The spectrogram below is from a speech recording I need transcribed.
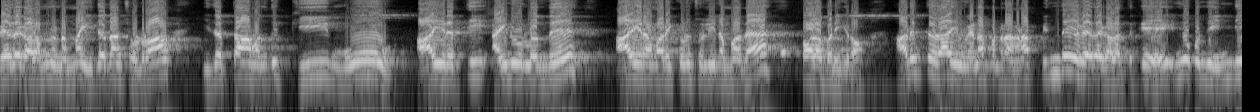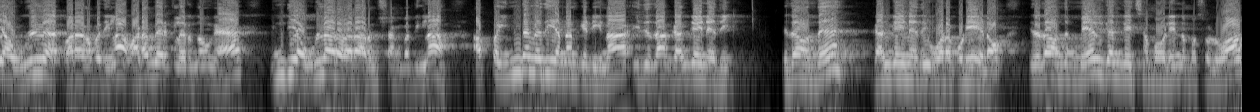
வேத காலம்னு நம்ம இதை தான் சொல்றோம். இதைத்தான் வந்து கிமு ஆயிரத்தி ஐநூறுல இருந்து ஆயிரம் வரைக்கும்னு சொல்லி நம்ம அதை ஃபாலோ பண்ணிக்கிறோம். அடுத்ததா இவங்க என்ன பண்றாங்கன்னா பிந்தைய வேத காலத்துக்கு இன்னும் கொஞ்சம் இந்தியா உள்ள வராங்க பாத்தீங்களா? வடமேற்குல இருந்தவங்க இந்தியா உள்ளார வர ஆரம்பிச்சிட்டாங்க பாத்தீங்களா? அப்ப இந்த நதி என்னன்னு கேட்டீங்கன்னா இதுதான் கங்கை நதி. இதுதான் வந்து கங்கை நதி ஓடக்கூடிய இடம். இதுதான் வந்து மேல் கங்கை சமவெளின்னு நம்ம சொல்லுவோம்.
